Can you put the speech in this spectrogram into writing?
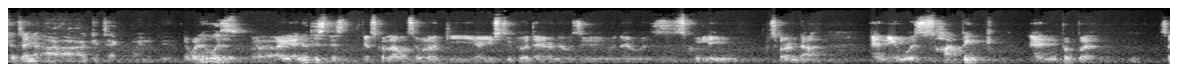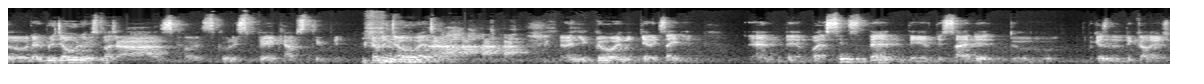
It's an ar- ar- architect point of view. When I was, uh, I, I noticed this kat sekolah masa Melati. I used to go there when I was uh, when I was schooling sekolah rendah, and it was hot pink and purple. So dari jauh dari sekolah ah school, school is pink, how stupid. Dari jauh macam, and then you go and you get excited. And they, but since then they have decided to because the, the color is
